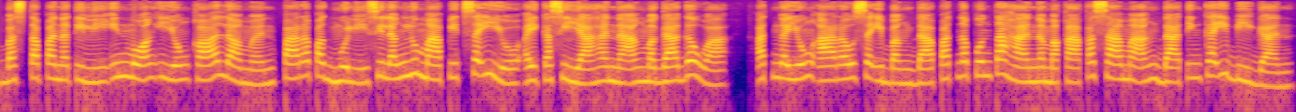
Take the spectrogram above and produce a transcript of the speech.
basta panatiliin mo ang iyong kaalaman para pag muli silang lumapit sa iyo ay kasiyahan na ang magagawa, at ngayong araw sa ibang dapat napuntahan na makakasama ang dating kaibigan,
